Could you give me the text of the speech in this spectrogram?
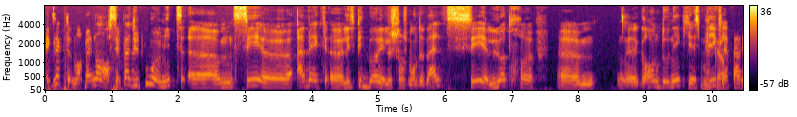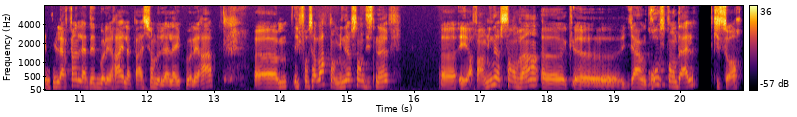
Exactement. Ben non, c'est pas du tout un mythe. Euh, c'est euh, avec les speedballs et le changement de balle, c'est l'autre euh, grande donnée qui explique la, la, fin de la dead bolera et l'apparition de la live bolera. il faut savoir qu'en 1919 et enfin en 1920, il y a un gros scandale qui sort.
